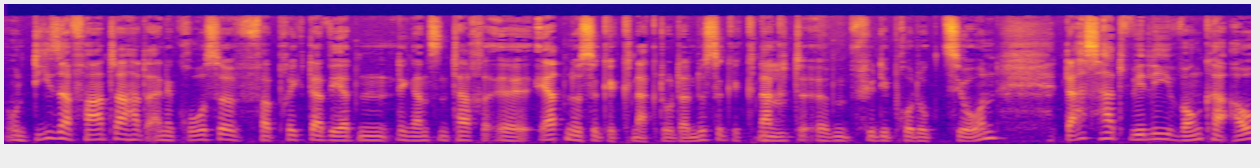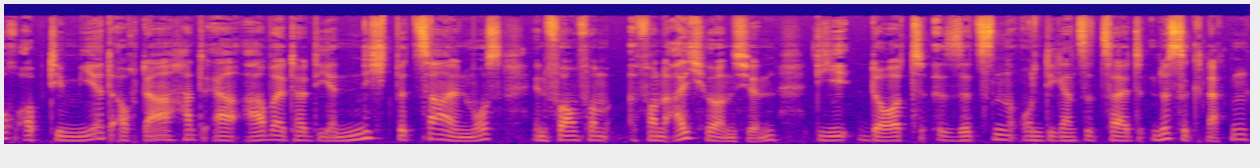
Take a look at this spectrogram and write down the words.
und dieser Vater hat eine große Fabrik, da werden den ganzen Tag äh, Erdnüsse geknackt oder Nüsse geknackt mhm. ähm, für die Produktion. Das hat Willy Wonka auch optimiert. Auch da hat er Arbeiter, die er nicht bezahlen muss, in Form von, von Eichhörnchen, die dort sitzen und die ganze Zeit Nüsse knacken.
